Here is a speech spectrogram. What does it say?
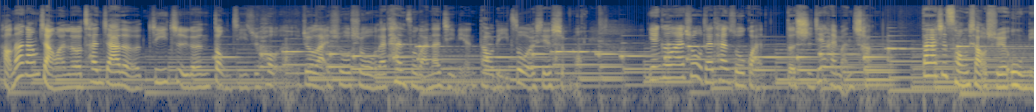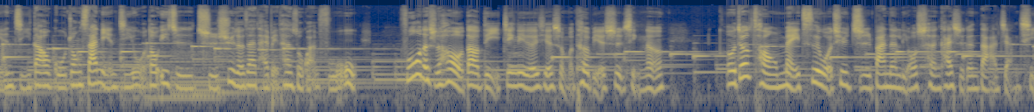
好，那刚讲完了参加的机制跟动机之后呢，我就来说说我在探索馆那几年到底做了些什么。严格来说，我在探索馆的时间还蛮长，大概是从小学五年级到国中三年级，我都一直持续的在台北探索馆服务。服务的时候，到底经历了一些什么特别事情呢？我就从每次我去值班的流程开始跟大家讲起。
